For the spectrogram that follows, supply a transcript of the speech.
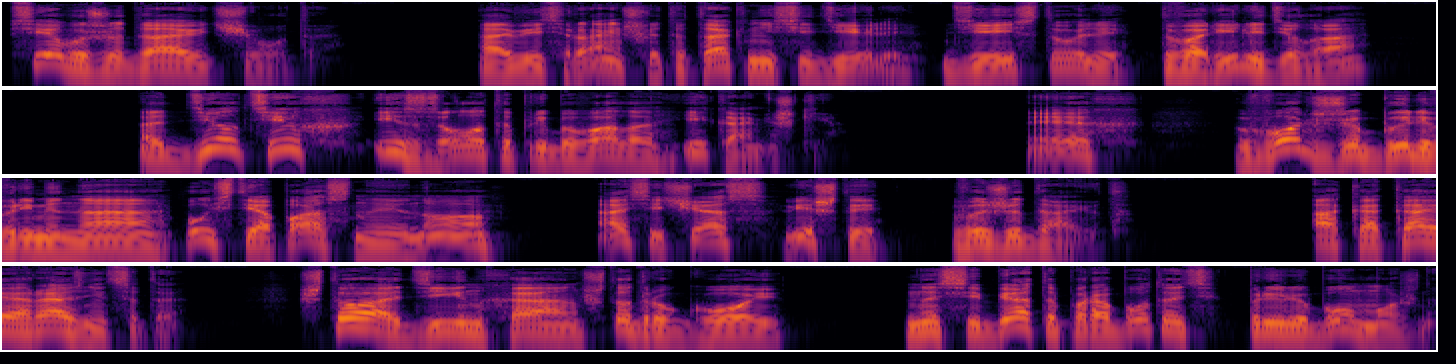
Все выжидают чего-то. А ведь раньше-то так не сидели, действовали, творили дела. Отдел тех и золото прибывало, и камешки. Эх, вот же были времена, пусть и опасные, но... А сейчас, видишь ты, выжидают. А какая разница-то? Что один хан, что другой. На себя-то поработать при любом можно.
